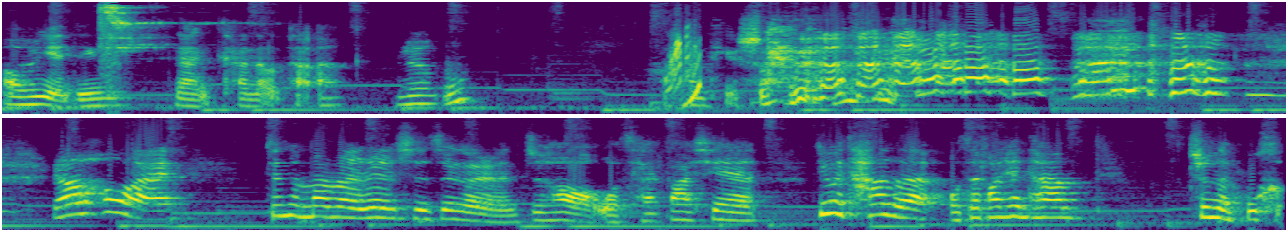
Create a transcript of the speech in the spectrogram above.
然后我就眼睛这样看到他，我觉得嗯，好像挺帅的，然后后来。真的慢慢认识这个人之后，我才发现，因为他的，我才发现他真的不喝、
